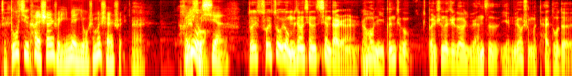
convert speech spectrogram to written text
对，独去看山水一面有什么山水，哎。很有限。对，所以作为我们这样现现代人，然嗯后你跟这个本身的这个园子也没有什么太多的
